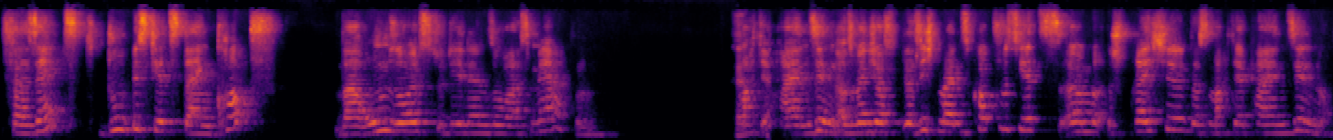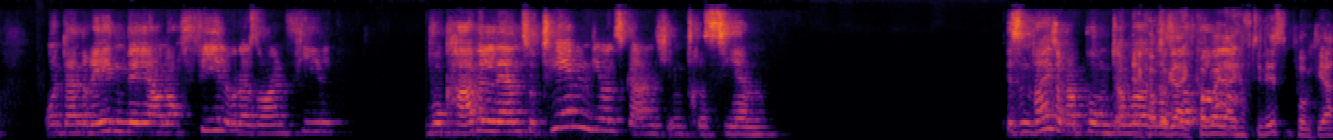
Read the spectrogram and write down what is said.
versetzt, du bist jetzt dein Kopf, warum sollst du dir denn sowas merken? Macht ja keinen Sinn. Also wenn ich aus der Sicht meines Kopfes jetzt ähm, spreche, das macht ja keinen Sinn. Und dann reden wir ja auch noch viel oder sollen viel Vokabel lernen zu Themen, die uns gar nicht interessieren ist ein weiterer Punkt. Aber ja, kommen, wir gleich, kommen wir gleich auf den nächsten Punkt, ja.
